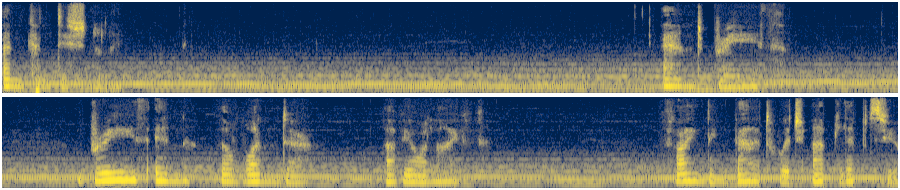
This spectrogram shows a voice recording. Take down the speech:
unconditionally. And breathe. Breathe in the wonder of your life, finding that which uplifts you,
